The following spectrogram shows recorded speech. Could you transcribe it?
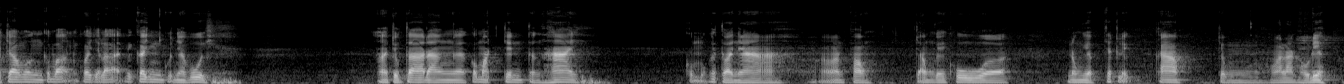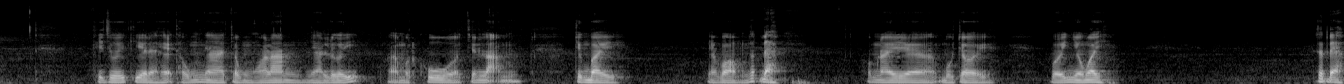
chào mừng các bạn quay trở lại với kênh của nhà vui. À, Chúng ta đang ờ, có mặt trên tầng 2 của một cái tòa nhà văn phòng trong cái khu nông nghiệp chất lượng cao trồng hoa lan hồ điệp. Phía dưới kia là hệ thống nhà trồng hoa lan nhà lưới và một khu triển lãm trưng bày nhà vòm rất đẹp. Hôm nay bầu trời với nhiều mây. Rất đẹp.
